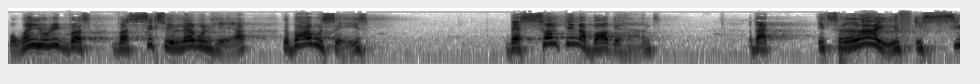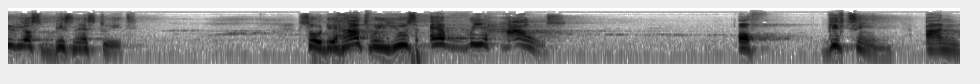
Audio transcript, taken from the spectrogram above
But when you read verse, verse 6 to 11 here, the Bible says there's something about the hand that its life is serious business to it. So the heart will use every ounce of gifting and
